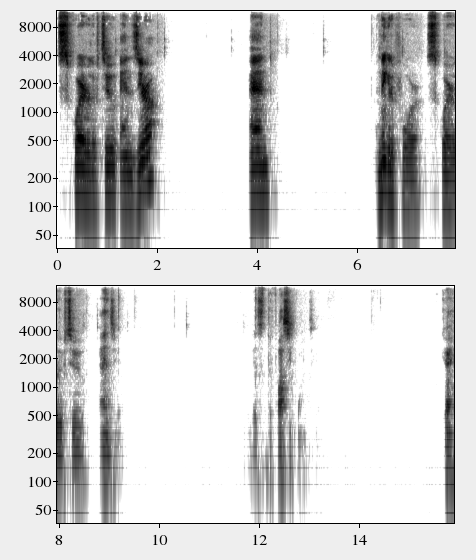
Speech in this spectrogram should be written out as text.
square root of 2 and 0 and negative 4 square root of 2 and 0. That's the foci point. Okay.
